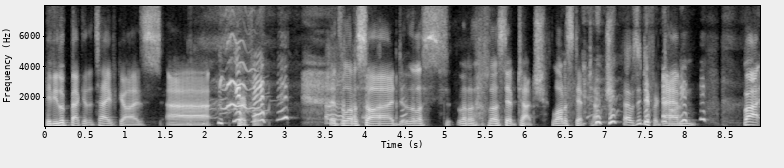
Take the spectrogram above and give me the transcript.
If you look back at the tape, guys, uh, dreadful. There's a lot of side, a lot of, s- lot of, lot of step touch, a lot of step touch. That was a different time. Um, but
